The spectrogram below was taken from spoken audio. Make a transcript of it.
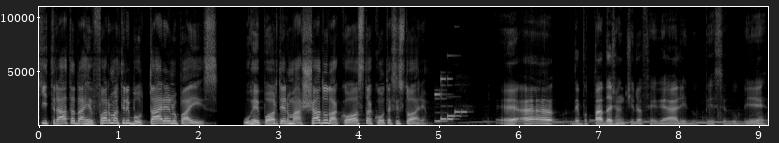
que trata da reforma tributária no país. O repórter Machado da Costa conta essa história. É, a deputada Jandira Fegali, do PCdoB,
